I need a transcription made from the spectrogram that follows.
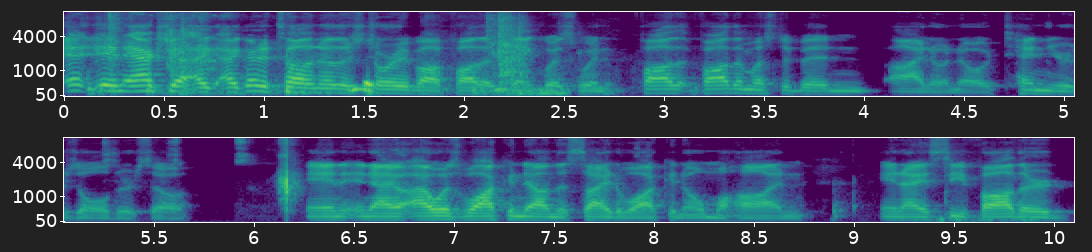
and, and actually, I, I got to tell another story about Father Sandquist when Father Father must have been I don't know ten years old or so, and and I, I was walking down the sidewalk in Omaha and, and I see Father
